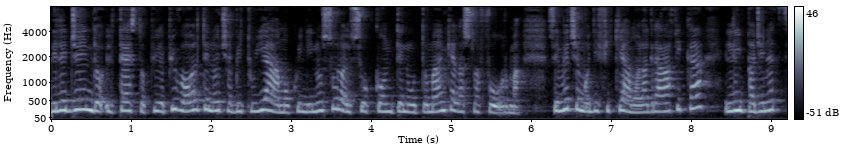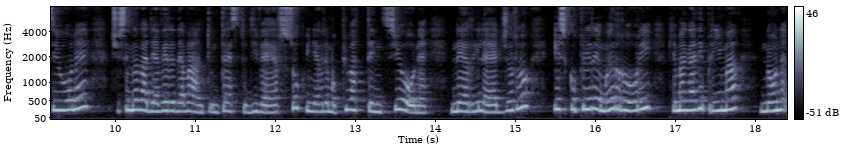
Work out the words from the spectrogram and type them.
Rileggendo il testo più e più volte noi ci abituiamo quindi non solo al suo contenuto ma anche alla sua forma. Se invece modifichiamo la grafica, l'impaginazione, ci sembrerà di avere davanti un testo diverso, quindi avremo più attenzione nel rileggerlo e scopriremo errori che magari prima non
